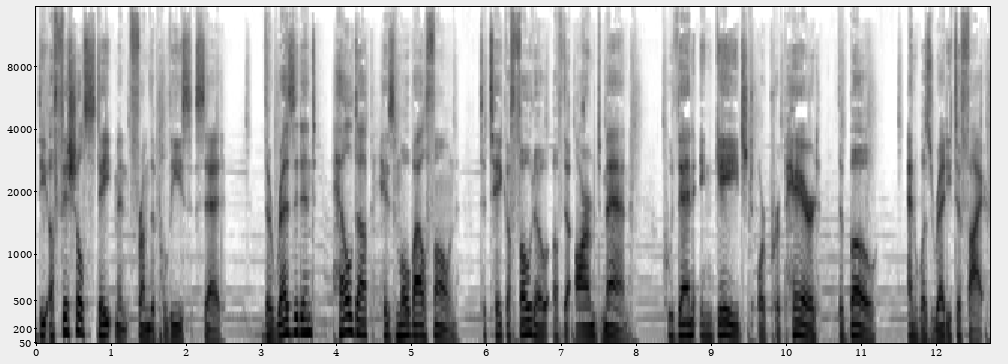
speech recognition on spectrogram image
The official statement from the police said the resident held up his mobile phone to take a photo of the armed man, who then engaged or prepared the bow and was ready to fire.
